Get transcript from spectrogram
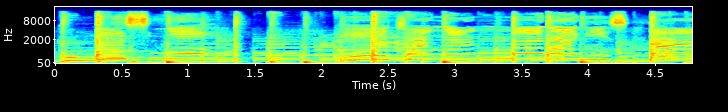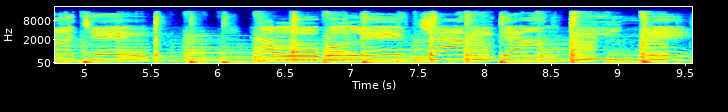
kumisnya. Eh jangan menangis aja Kalau boleh cari gantinya.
